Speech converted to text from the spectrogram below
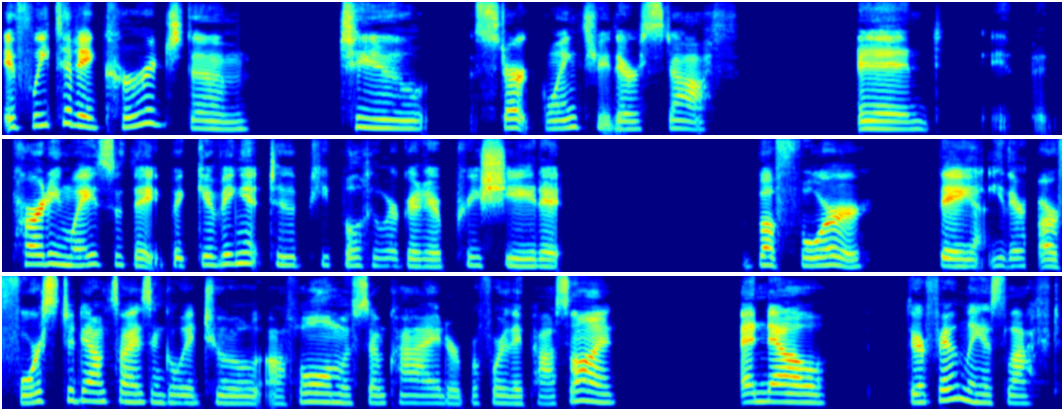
if we could encourage them to start going through their stuff and uh, parting mm-hmm. ways with it, but giving it to the people who are going to appreciate it before they either are forced to downsize and go into a home of some kind or before they pass on. And now their family is left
